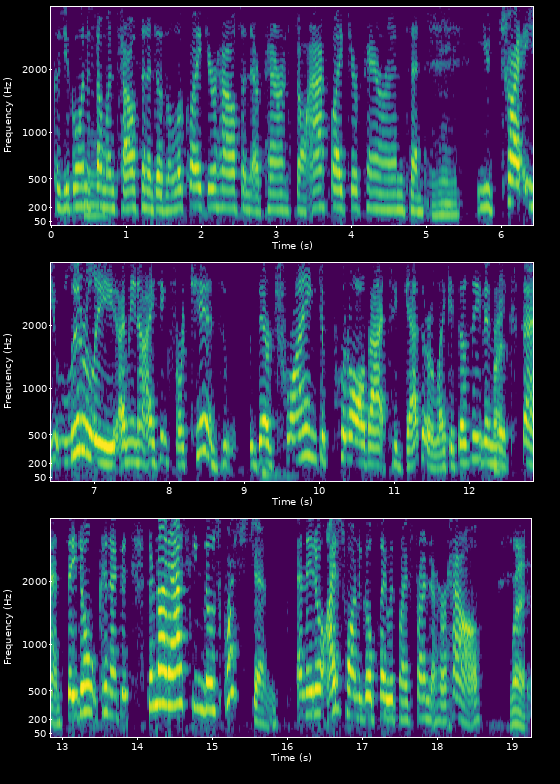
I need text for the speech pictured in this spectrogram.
because you go into mm someone's house and it doesn't look like your house and their parents don't act like your parents and mm-hmm you try you literally i mean i think for kids they're trying to put all that together like it doesn't even right. make sense they don't connect it they're not asking those questions and they don't i just wanted to go play with my friend at her house right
